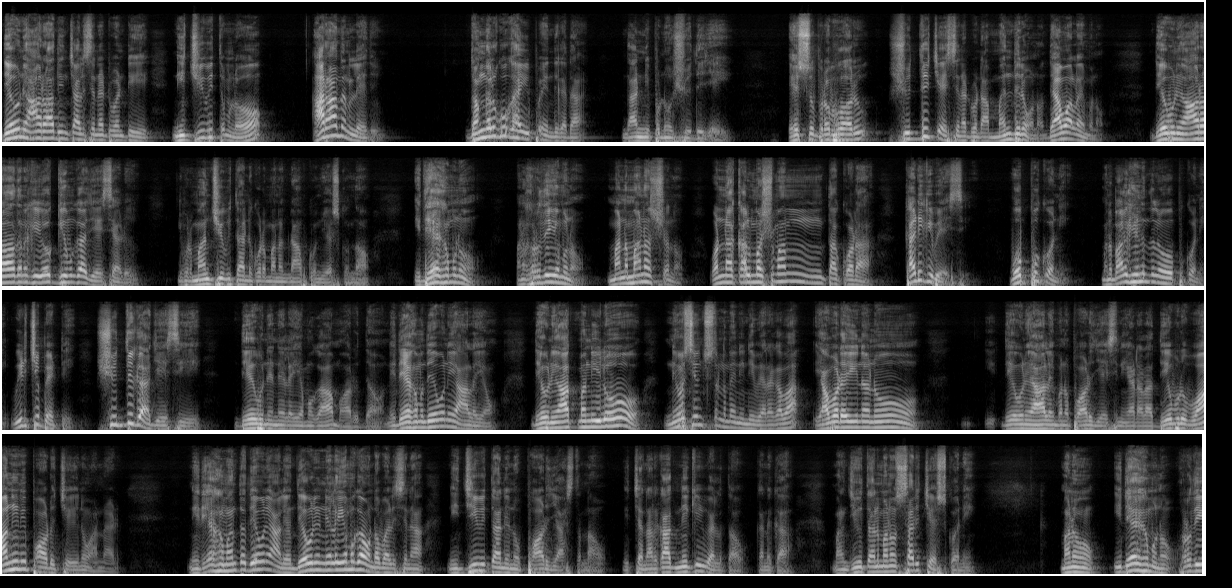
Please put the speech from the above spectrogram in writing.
దేవుని ఆరాధించాల్సినటువంటి నీ జీవితంలో ఆరాధన లేదు. దొంగలకుగా అయిపోయింది కదా దాన్ని ఇప్పుడు నువ్వు శుద్ధి చేయి. యేసు ప్రభువారు శుద్ధి చేసినటువంటి ఆ మందిరమును దేవాలయమును దేవుని ఆరాధనకు యోగ్యముగా చేశాడు. ఇప్పుడు మన జీవితాన్ని కూడా మనం జ్ఞాపకం చేసుకుందాం. ఈ దేహమును మన హృదయమును మన మనస్సును ఉన్న కల్మషమంతా కూడా కడిగి వేసి ఒప్పుకొని మన బలహీనతను ఒప్పుకొని విడిచిపెట్టి శుద్ధిగా చేసి దేవుని నిలయముగా మారుద్దాం. నీ దేహము దేవుని ఆలయం. దేవుని ఆత్మ నీలో నివసించుతున్నదని నీవు ఎరగవా? ఎవడైనను? దేవుని ఆలయమును పాడు చేసిన ఎడల దేవుడు వాణిని పాడు చేయను అన్నాడు. నీ దేహమంతా దేవుని ఆలయం దేవుని నిలయముగా ఉండవలసిన నీ జీవితాన్ని నువ్వు పాడు చేస్తున్నావు. నిత్య నరకాగ్నికి వెళతావు. కనుక మన జీవితాన్ని మనం సరి చేసుకొని మనం ఈ దేహమును హృదయ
